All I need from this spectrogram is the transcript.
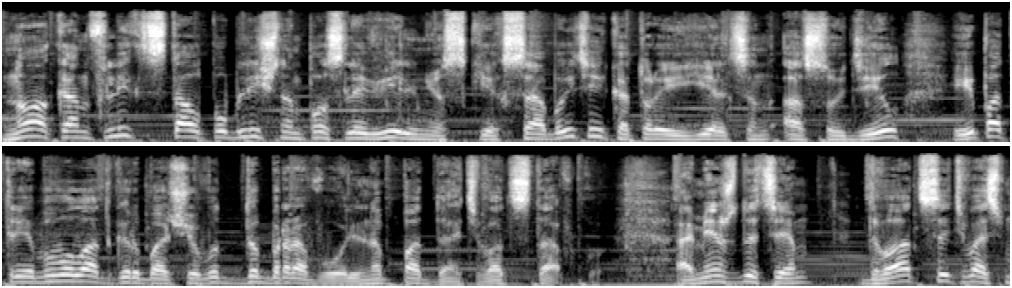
Ну а конфликт стал публичным после вильнюсских событий, которые Ельцин осудил и потребовал от Горбачева добровольно добровольно подать в отставку. А между тем, 28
